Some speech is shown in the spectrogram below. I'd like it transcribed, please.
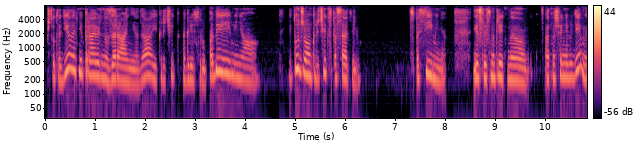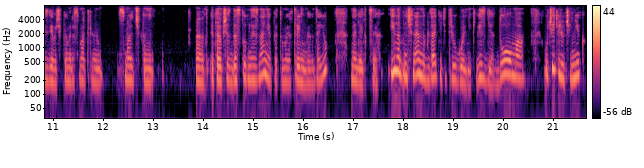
что-то делает неправильно заранее, да, и кричит агрессору «побей меня!» И тут же он кричит спасателю «спаси меня!» Если смотреть на отношения людей, мы с девочками рассматриваем, с мальчиками, э, это вообще доступные знания, поэтому я в тренингах даю на лекциях. И начинаем наблюдать эти треугольники везде. Дома, учитель, ученик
